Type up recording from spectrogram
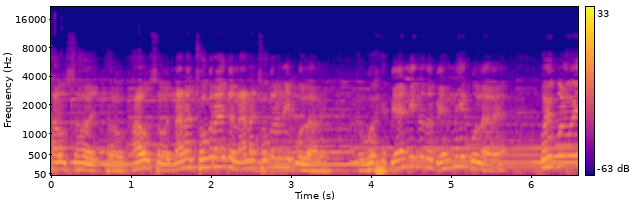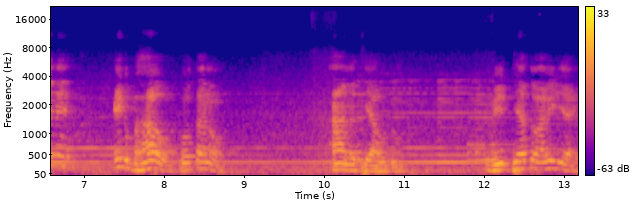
ખાવ સહજ થવ. ખાવ સહજ નાના છોકરા હોય તો નાના છોકરા નહીં બોલાવે. બેન નીકળે તો બેન નહીં બોલાવે. કોઈ પણ હોય ને, એક ભાવ પોતાનો આ નથી આવતું. વિદ્યા તો આવી જાય.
